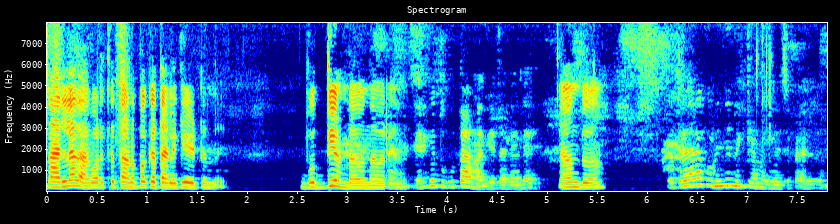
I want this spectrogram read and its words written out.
നല്ലതാ. കുറച്ച് തണുപ്പൊക്കെ തലക്ക് കിട്ടുന്നത്. ബുദ്ധി ഉണ്ടാവുന്ന പറയുന്നത് എനിക്ക് തൂത്താ മതി തലയിൽ. അതെന്തുവാ? ഒത്തിരി നേരം കുടിഞ്ഞ് നിൽക്കാൻ മതി വെച്ച കാര്യം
